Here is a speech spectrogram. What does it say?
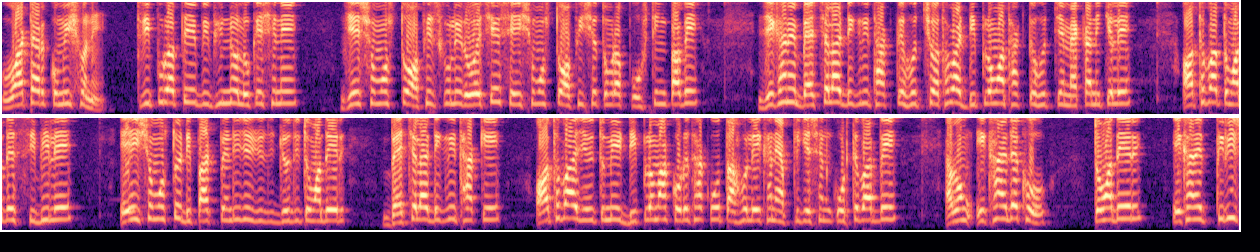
ওয়াটার কমিশনে ত্রিপুরাতে বিভিন্ন লোকেশনে যে সমস্ত অফিসগুলি রয়েছে, সেই সমস্ত অফিসে তোমরা পোস্টিং পাবে। যেখানে ব্যাচেলার ডিগ্রি থাকতে হচ্ছে অথবা ডিপ্লোমা থাকতে হচ্ছে মেকানিক্যালে অথবা তোমাদের সিভিলে এই সমস্ত ডিপার্টমেন্টে যদি যদি তোমাদের ব্যাচেলার ডিগ্রি থাকে, অথবা যদি তুমি ডিপ্লোমা করে থাকো, তাহলে এখানে অ্যাপ্লিকেশন করতে পারবে। এবং এখানে দেখো, তোমাদের এখানে তিরিশ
